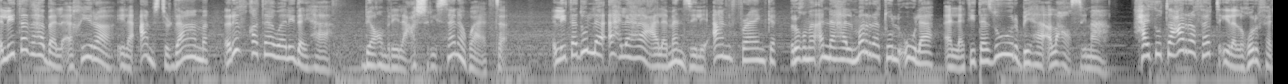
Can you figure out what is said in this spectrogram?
لتذهب الأخيرة إلى أمستردام رفقة والديها بعمر العشر سنوات. لتدل أهلها على منزل آن فرانك رغم أنها المرة الأولى التي تزور بها العاصمة. حيث تعرفت إلى الغرفة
